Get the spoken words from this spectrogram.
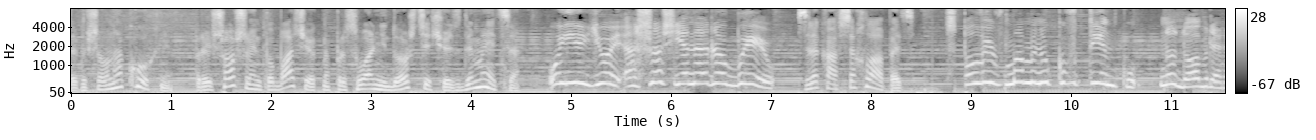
та пішов на кухню. Прийшовши, він побачив, як на прасувальній дошці щось димиться. Ой-ой-ой, а що ж я наробив? Злякався хлопець. Спалив мамину ковтинку. Ну добре,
